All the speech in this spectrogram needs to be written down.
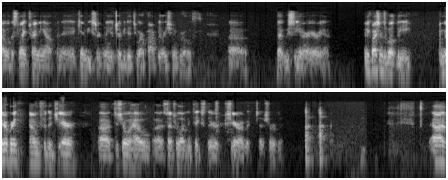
uh, with a slight trending up, and it can be certainly attributed to our population growth, uh, that we see in our area. Any questions about the, I'm gonna break down for the chair, uh, to show how, uh, Central Elgin takes their share of it uh, shortly. Uh,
